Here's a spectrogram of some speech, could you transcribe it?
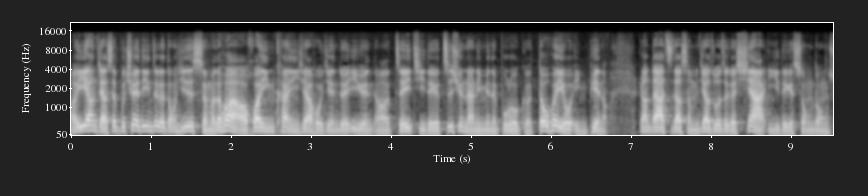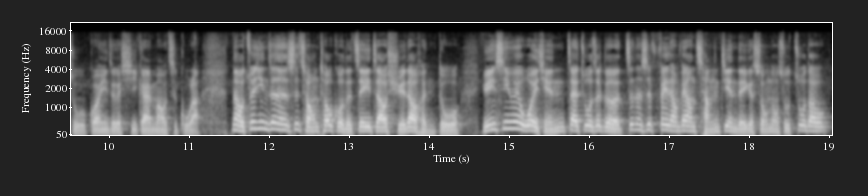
哦，一样，假设不确定这个东西是什么的话哦，欢迎看一下火箭队议员哦这一集的一个资讯栏里面的部落格都会有影片哦。让大家知道什么叫做这个下移的一个松动术，关于这个膝盖帽子骨啦。那我最近真的是从 TOCO 的这一招学到很多，原因是因为我以前在做这个真的是非常非常常见的一个松动术，做到。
